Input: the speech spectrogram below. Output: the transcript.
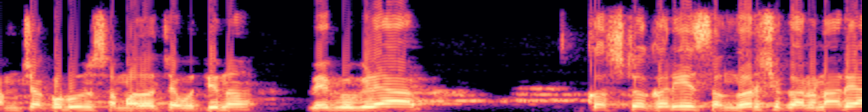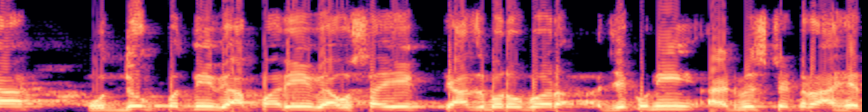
आमच्याकडून समाजाच्या वतीनं वेगवेगळ्या कष्टकरी संघर्ष करणाऱ्या उद्योगपती व्यापारी व्यावसायिक त्याचबरोबर जे कोणी ऍडमिनिस्ट्रेटर आहेत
